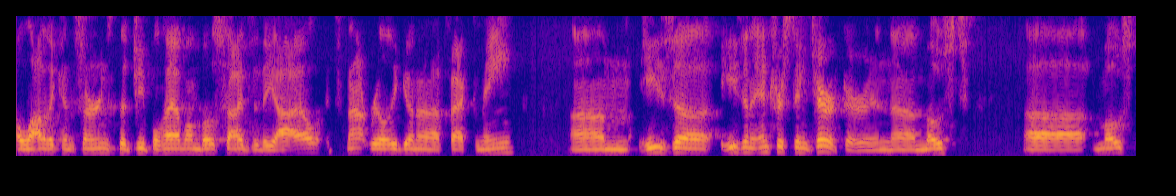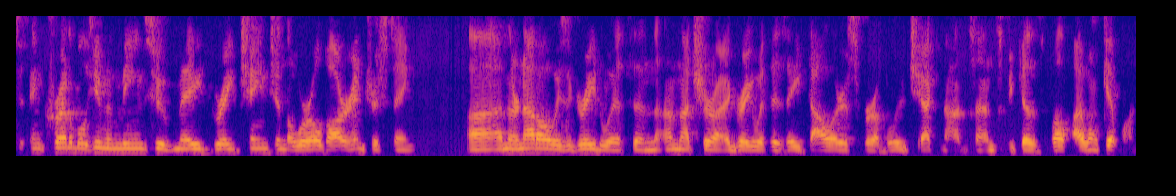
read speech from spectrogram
a lot of the concerns that people have on both sides of the aisle. It's not really going to affect me. Um, he's uh, he's an interesting character, and uh, most uh, most incredible human beings who've made great change in the world are interesting. Uh, and they're not always agreed with. And I'm not sure I agree with his eight dollars for a blue check nonsense because, well, I won't get one.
